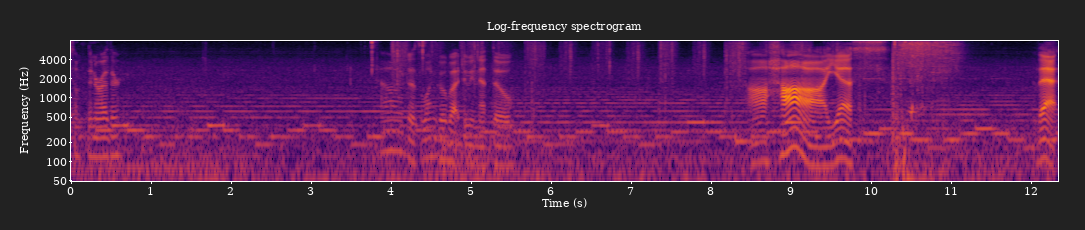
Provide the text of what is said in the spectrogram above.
Something or other? How does one go about doing that, though? Aha! Yes! That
